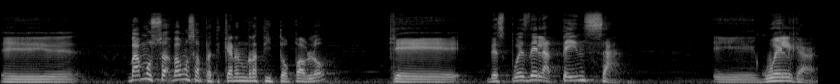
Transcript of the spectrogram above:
eh, vamos, a, vamos a platicar en un ratito, Pablo, que después de la tensa huelga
